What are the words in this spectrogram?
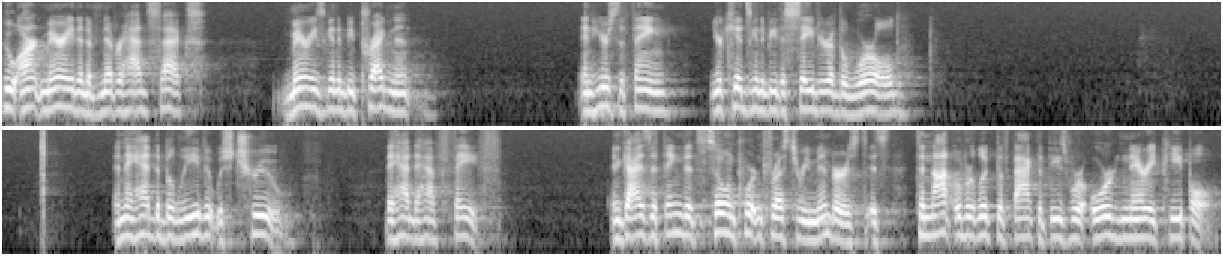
who aren't married and have never had sex, Mary's going to be pregnant. And here's the thing your kid's going to be the savior of the world. And they had to believe it was true. They had to have faith. And, guys, the thing that's so important for us to remember is, is to not overlook the fact that these were ordinary people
